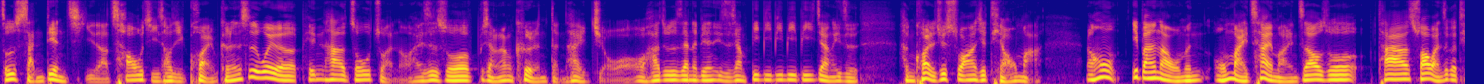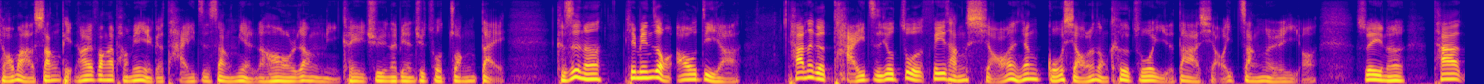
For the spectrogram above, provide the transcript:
都是闪电级的，超级超级快。可能是为了拼他的周转哦，还是说不想让客人等太久哦？哦，他就是在那边一直这样哔哔哔哔哔这样一直很快的去刷那些条码。然后一般呢，我们我们买菜嘛，你知道说他刷完这个条码的商品，他会放在旁边有个台子上面，然后让你可以去那边去做装袋。可是呢，偏偏这种奥迪啊，它那个台子又做的非常小，很像国小那种课桌椅的大小，一张而已哦。所以呢，他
